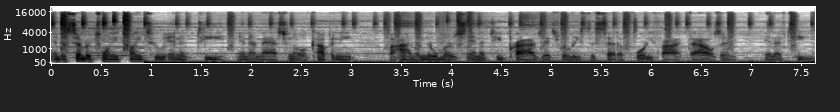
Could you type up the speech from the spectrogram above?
In December 2022, NFT International, a company behind the numerous NFT projects, released a set of 45,000 NFTs,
